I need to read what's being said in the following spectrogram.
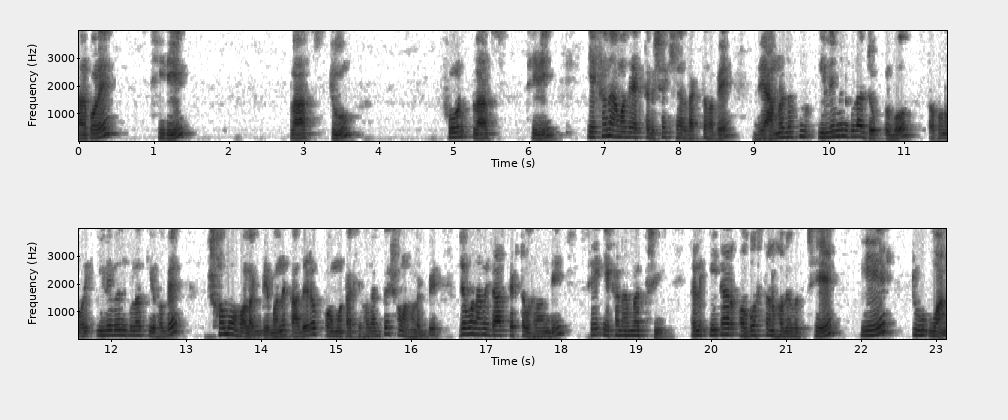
তারপরে three plus two four plus three এখানে আমাদের একটা বিষয় খেয়াল রাখতে হবে যে আমরা যখন ইলেমেন্টগুলা যোগ করব তখন ওই ইলেমেন্টগুলা কি হবে? সম হওয়া লাগবে। মানে তাদেরও ক্রমটা কি হওয়া লাগবে? সমান হওয়া লাগবে। যেমন আমি জাস্ট একটা উদাহরণ দিই। সে এখানে আমরা থ্রি তাহলে এটার অবস্থান হবে হচ্ছে এ টু ওয়ান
